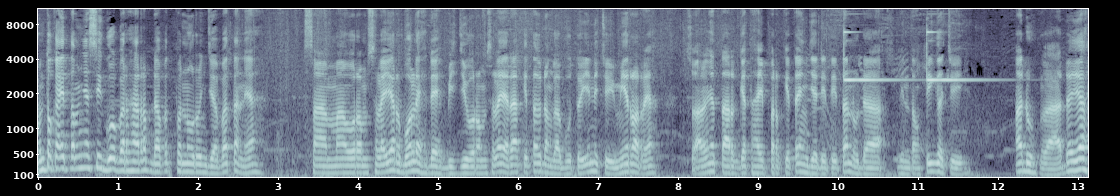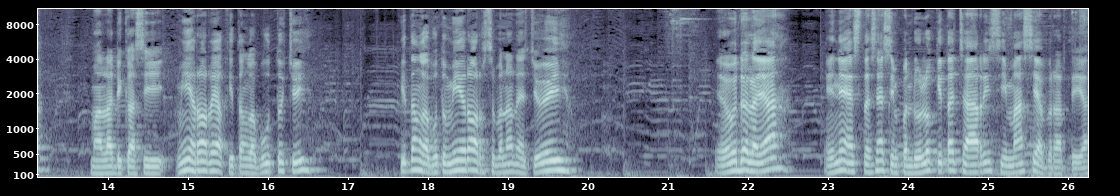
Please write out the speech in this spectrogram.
Untuk itemnya sih gue berharap dapat penurun jabatan ya. Sama Worm Slayer boleh deh biji Worm Slayer ya. Kita udah nggak butuh ini cuy mirror ya. Soalnya target hyper kita yang jadi titan udah bintang 3 cuy. Aduh nggak ada ya. Malah dikasih mirror ya. Kita nggak butuh cuy. Kita nggak butuh mirror sebenarnya cuy. Ya udahlah ya ini estesnya simpen dulu kita cari si Masya berarti ya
